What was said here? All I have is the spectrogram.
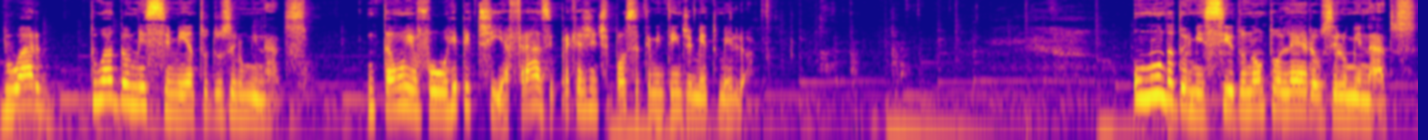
do, ar, do adormecimento dos iluminados. Então eu vou repetir a frase para que a gente possa ter um entendimento melhor. O mundo adormecido não tolera os iluminados,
